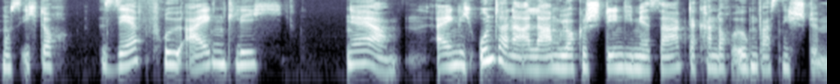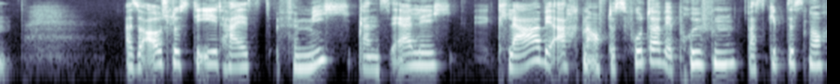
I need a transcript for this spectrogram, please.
muss ich doch sehr früh eigentlich, naja, eigentlich unter einer Alarmglocke stehen, die mir sagt, da kann doch irgendwas nicht stimmen. Also Ausschlussdiät heißt für mich ganz ehrlich, klar, wir achten auf das Futter, wir prüfen, was gibt es noch,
